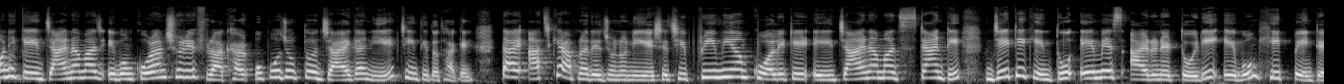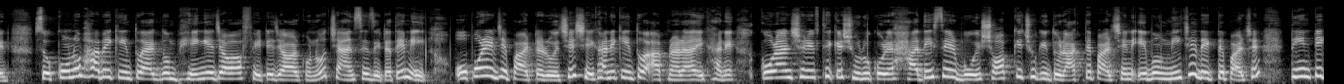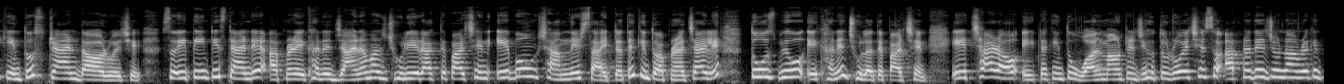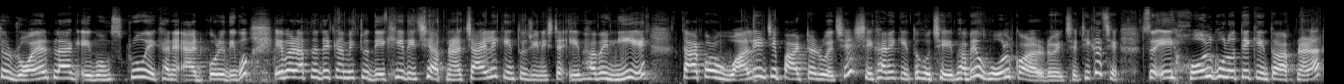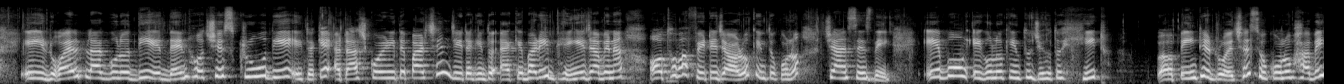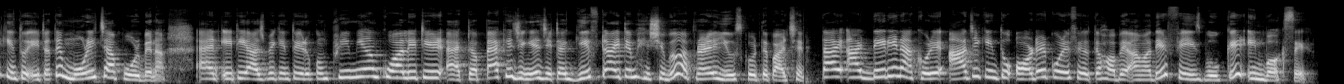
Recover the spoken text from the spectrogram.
অনেকে জায়নামাজ এবং কোরআন শরীফ রাখার উপযুক্ত জায়গা নিয়ে চিন্তিত থাকেন। তাই আজকে আপনাদের জন্য নিয়ে এসেছি প্রিমিয়াম কোয়ালিটির এই জায়নামাজ স্ট্যান্ডটি, যেটি কিন্তু এম এস আয়রনের তৈরি এবং হিট পেইন্টেড। সো কোনোভাবে কিন্তু একদম ভেঙে যাওয়া, ফেটে যাওয়ার কোনো চান্সেস এটাতে নেই। ওপরের যে পার্টটা রয়েছে, সেখানে কিন্তু আপনারা এখানে কোরআন শরীফ থেকে শুরু করে হাদিসের বই সব কিছু কিন্তু রাখতে পারছেন এবং নিচে দেখতে পারছেন তিনটি কিন্তু স্ট্যান্ড দেওয়া রয়েছে। সো এই তিনটি স্ট্যান্ডে আপনারা এখানে জায়নামাজ ঝুলিয়ে রাখতে পারছেন এবং সামনের সাইডটাতে কিন্তু আপনারা চাইলে তসবিও এখানে ঝুলাতে পারছেন। এছাড়াও এটা কিন্তু ওয়াল মাউন্টের যেহেতু রয়েছে সো আপনাদের জন্য আমরা কিন্তু রয়্যাল প্লাগ এবং স্ক্রু এখানে অ্যাড করে দিব। এবার আপনাদেরকে আমি একটু দেখিয়ে দিচ্ছি, আপনারা চাইলে কিন্তু জিনিসটা এভাবে নিয়ে তারপর ওয়ালের যে পার্টটা রয়েছে, সেখানে কিন্তু হচ্ছে এভাবে হোল করা রয়েছে, ঠিক আছে? সো এই হোলগুলোতে কিন্তু আপনারা এই রয়্যাল প্লাগগুলো দিয়ে দেন হচ্ছে স্ক্রু দিয়ে এটাকে অ্যাটাচ করে নিতে পারছেন, যেটা কিন্তু একেবারেই ভেঙে যাবে না অথবা ফেটে যাওয়ারও কিন্তু কোনো চান্সেস নেই। এবং এগুলো কিন্তু যেহেতু হিট পেইন্টেড রয়েছে সো কোনোভাবেই কিন্তু এটাতে মরিচা পড়বে না। অ্যান্ড এটি আসবে কিন্তু এরকম প্রিমিয়াম কোয়ালিটির একটা প্যাকেজিংয়ে যেটা গিফট আইটেম হিসেবেও আপনারা ইউজ করতে পারছেন। তাই আর দেরি না করে আজই কিন্তু অর্ডার করে ফেলতে হবে আমাদের ফেসবুকের ইনবক্সে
